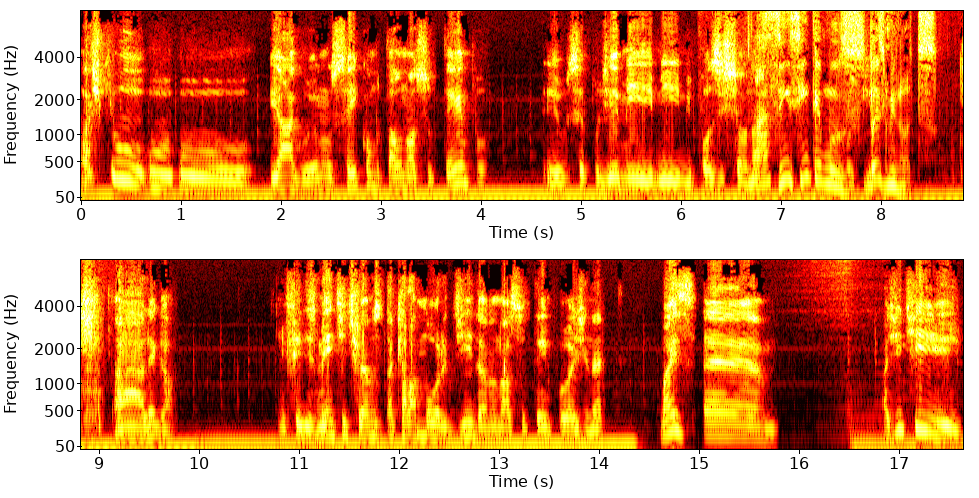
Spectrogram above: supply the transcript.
Acho que o, o, o Iago, eu não sei como está o nosso tempo, eu, você podia me, me, me, posicionar? Sim, sim, temos Porque... dois minutos. Ah, legal. Infelizmente tivemos aquela mordida no nosso tempo hoje, né? Mas é, a gente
